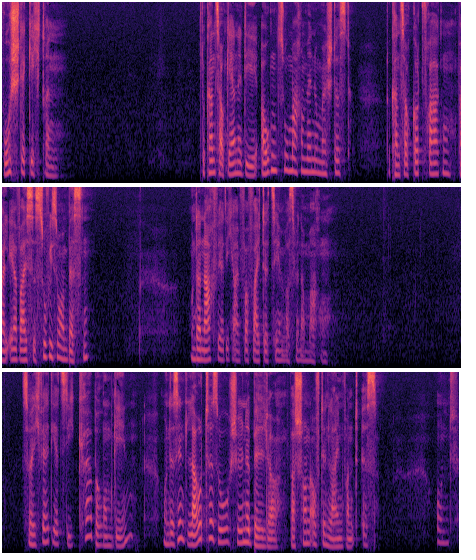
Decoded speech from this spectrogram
Wo stecke ich drin? Du kannst auch gerne die Augen zumachen, wenn du möchtest. Du kannst auch Gott fragen, weil er weiß es sowieso am besten. Und danach werde ich einfach weitererzählen, was wir da machen. So, ich werde jetzt die Körper rumgehen und es sind lauter so schöne Bilder was schon auf den Leinwand ist. Und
